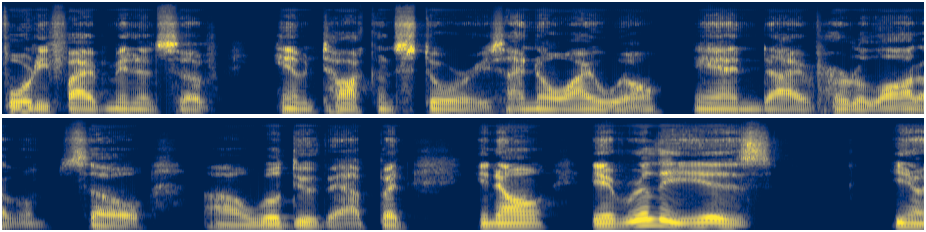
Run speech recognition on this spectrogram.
45 minutes of him talking stories. I know I will, and I've heard a lot of them. So uh, we'll do that. But you know, it really is. You know,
